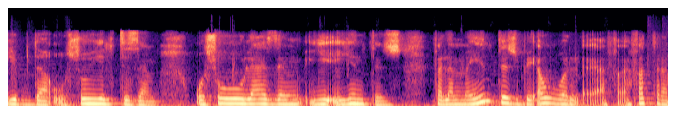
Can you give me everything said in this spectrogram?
بيبدأ وشو يلتزم وشو لازم ينتج. فلما ينتج بأول فترة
